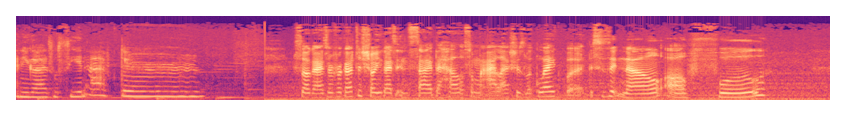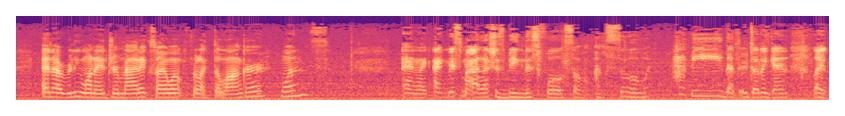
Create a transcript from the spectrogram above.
And you guys will see an after. So guys, I forgot to show you guys inside the house what my eyelashes look like, but this is it now, all full. And I really wanted dramatic, so I went for like the longer ones. And like I miss my eyelashes being this full, so I'm so happy that they're done again. Like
